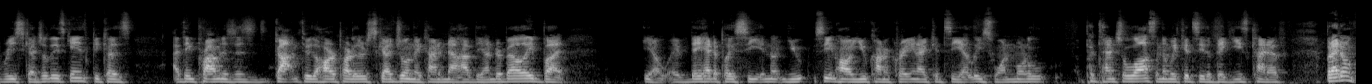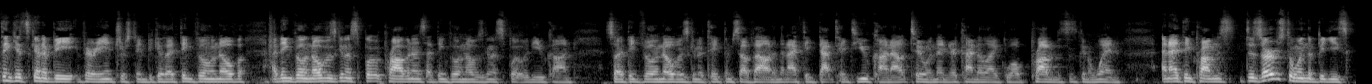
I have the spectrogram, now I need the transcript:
reschedule these games because I think Providence has gotten through the hard part of their schedule and they kind of now have the underbelly. But you know, if they had to play Seton, U, Seton Hall, UConn, or Creighton, I could see at least one more potential loss, and then we could see the Big East kind of. But I don't think it's going to be very interesting because I think Villanova. I think Villanova is going to split with Providence. I think Villanova is going to split with UConn. So I think Villanova is going to take themselves out, and then I think that takes UConn out too. And then you're kind of like, well, Providence is going to win, and I think Providence deserves to win the Big East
